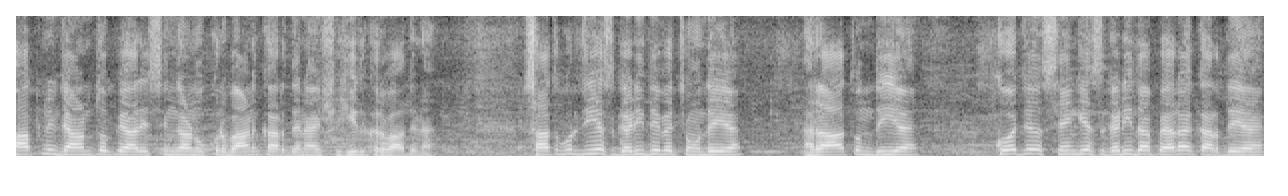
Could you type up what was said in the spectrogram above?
ਆਪਣੀ ਜਾਨ ਤੋਂ ਪਿਆਰੇ ਸਿੰਘਾਂ ਨੂੰ ਕੁਰਬਾਨ ਕਰ ਦੇਣਾ ਹੈ ਸ਼ਹੀਦ ਕਰਵਾ ਦੇਣਾ ਹੈ। ਸਤਿਗੁਰੂ ਜੀ ਇਸ ਗੜੀ ਦੇ ਵਿੱਚ ਆਉਂਦੇ ਆ ਰਾਤ ਹੁੰਦੀ ਹੈ ਕੁਝ ਸਿੰਘ ਇਸ ਗੜੀ ਦਾ ਪਹਿਰਾ ਕਰਦੇ ਆ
